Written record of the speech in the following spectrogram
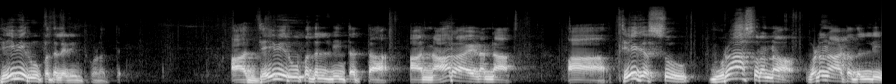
ದೇವಿ ರೂಪದಲ್ಲಿ ನಿಂತ್ಕೊಳ್ಳುತ್ತೆ. ಆ ದೇವಿ ರೂಪದಲ್ಲಿ ನಿಂತತ್ತ ಆ ನಾರಾಯಣನ, ಆ ತೇಜಸ್ಸು ಮುರಾಸುರನ ಒಡನಾಟದಲ್ಲಿ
